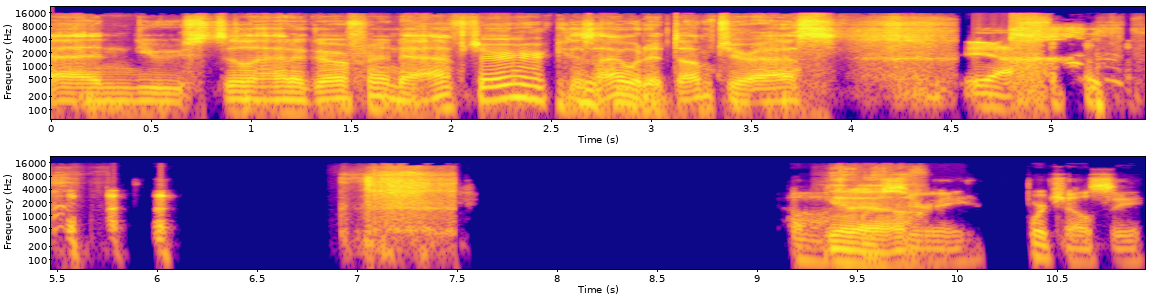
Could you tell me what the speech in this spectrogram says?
And you still had a girlfriend after? Because I would have dumped your ass. Yeah. oh, You poor know. Siri. Poor Chelsea.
